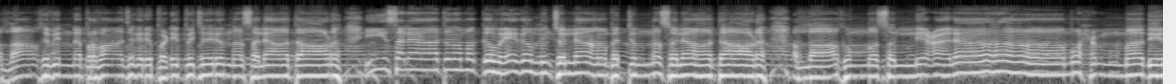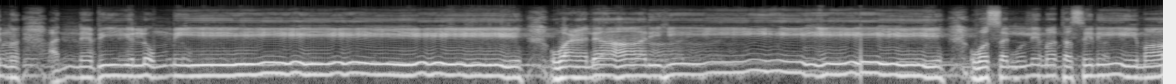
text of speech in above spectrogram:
അള്ളാഹുവിന്റെ പ്രവാചകര് പഠിപ്പിച്ചു തരുന്ന സലാത്താണ് ഈ സലാത്ത് നമുക്ക് വേഗം ചൊല്ലാൻ പറ്റുന്ന സലാത്താണ് അള്ളാഹുമ്മ സല്ലി അലാ മുഹമ്മദിൻ അന്നബിയിൽ ഉമ്മീ وعلى آله وسلم تسليما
